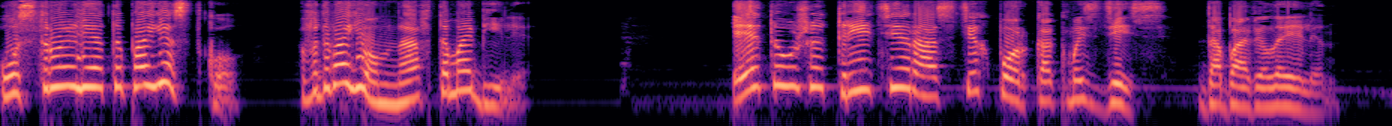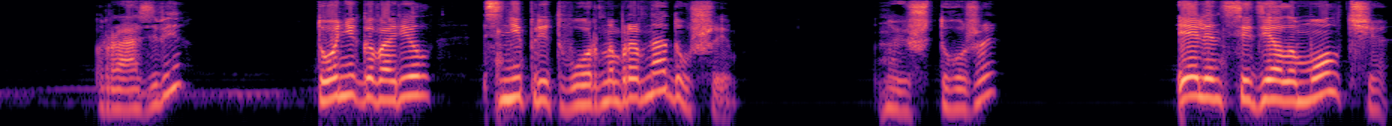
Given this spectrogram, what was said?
устроили эту поездку вдвоем на автомобиле? Это уже третий раз с тех пор, как мы здесь. — добавила Эллен. «Разве?» — Тони говорил с непритворным равнодушием. «Ну и что же?» Эллен сидела молча,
